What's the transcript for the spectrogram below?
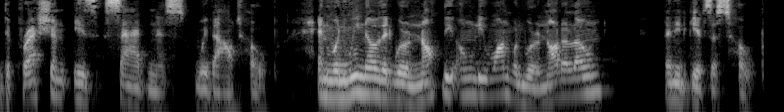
Depression is sadness without hope. And when we know that we're not the only one, when we're not alone, then it gives us hope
